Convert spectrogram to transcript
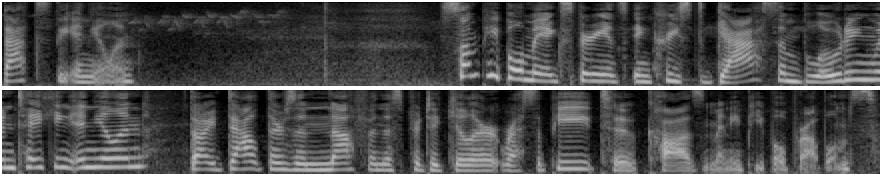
That's the inulin. Some people may experience increased gas and bloating when taking inulin, though I doubt there's enough in this particular recipe to cause many people problems.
